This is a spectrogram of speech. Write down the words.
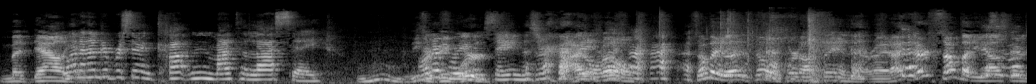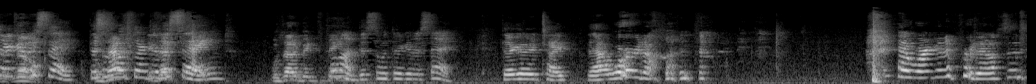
medallion. 100% cotton matelasse. Ooh, these I are wonder if big we're even words. saying this right. I don't know. Somebody let us know if we're not saying that right. I, there's somebody else. this out is there what they're gonna say. This is, that- what they're gonna say. stained? Was that a big thing? Hold on, this is what they're gonna say. They're gonna type that word on. and we're gonna pronounce it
